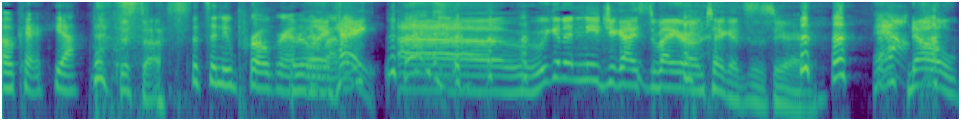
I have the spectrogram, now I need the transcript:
Okay, yeah. That's, Just us. that's a new program. We're they're like, running. hey, uh, we're going to need you guys to buy your own tickets this year. No,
